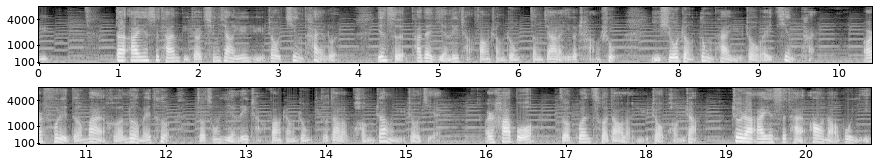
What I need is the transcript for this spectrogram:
域。但爱因斯坦比较倾向于宇宙静态论，因此他在引力场方程中增加了一个常数，以修正动态宇宙为静态。而弗里德曼和勒梅特则从引力场方程中得到了膨胀宇宙解，而哈勃则观测到了宇宙膨胀，这让爱因斯坦懊恼不已。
